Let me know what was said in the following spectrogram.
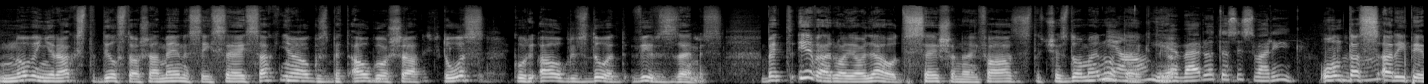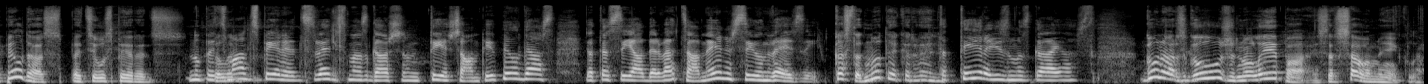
nu viņi raksta, dilstošā mēnesī sēja sakņaugus, bet augošā tos, kuri augļus dod virs zemes. Bet ievēro jau ļaudis sēšanai fāzes, taču es domāju, noteikti. jā. Ievērot, tas ir svarīgi. Un tas arī piepildās pēc jūsu pieredzes. Nu, pēc Pilnīgi. manas pieredzes veļas mazgāšana tiešām piepildās, jo tas ir jādara vecā mēnesī un vēzī. Kas tad notiek ar vēļu? Tad tīra izmazgājās. Gunārs Gūža no Liepājas ar savu mīklu.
